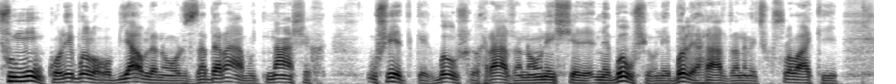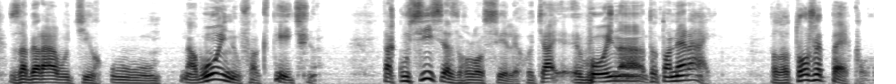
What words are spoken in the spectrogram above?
чому, коли було об'явлено, забирають наших ушитких бивших граждан, вони ще не бивші, вони були гражданами Чехословакії, забирають їх у, на війну фактично. Так усі це зголосили, хоча війна то, то не рай, то, теж пекло.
